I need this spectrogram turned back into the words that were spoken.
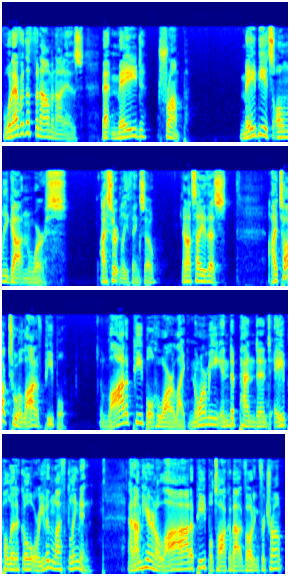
whatever the phenomenon is that made Trump, maybe it's only gotten worse. I certainly think so. And I'll tell you this. I talk to a lot of people, a lot of people who are like normie, independent, apolitical, or even left leaning. And I'm hearing a lot of people talk about voting for Trump.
